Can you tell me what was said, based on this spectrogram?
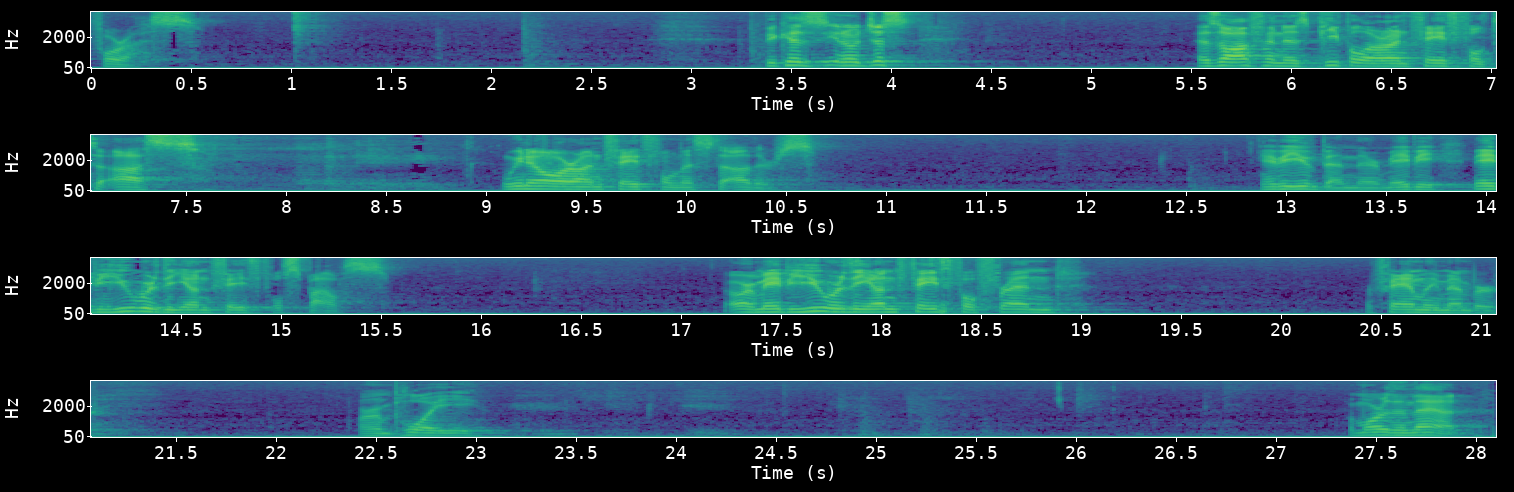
for us. Because, you know, just as often as people are unfaithful to us, we know our unfaithfulness to others. Maybe you've been there. Maybe, maybe you were the unfaithful spouse. Or maybe you were the unfaithful friend or family member or employee. But more than that,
